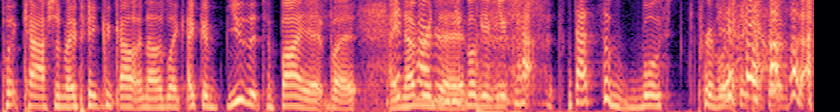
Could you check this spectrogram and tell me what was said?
put cash in my bank account, and I was like, I could use it to buy it, but I it's never hard did. when people give you ca- That's the most privileged thing I could have said.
